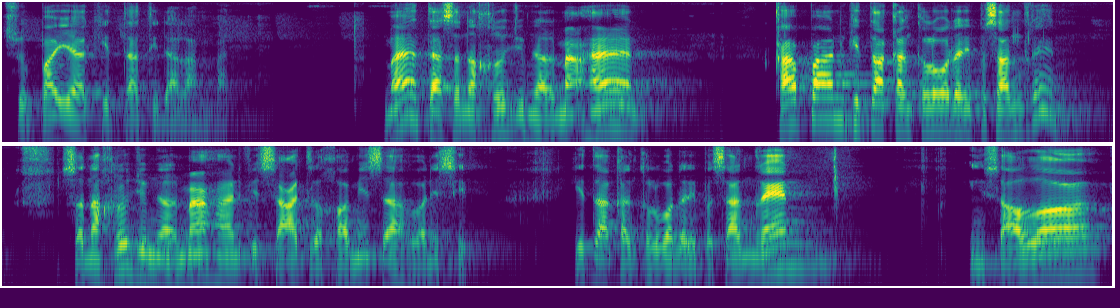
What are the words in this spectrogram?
supaya kita tidak lambat. Mata sanakhruju minal ma'had Kapan kita akan keluar dari pesantren? Sanakhruju minal mahad fi sa'atil khamisah wa nisib. Kita akan keluar dari pesantren insyaallah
